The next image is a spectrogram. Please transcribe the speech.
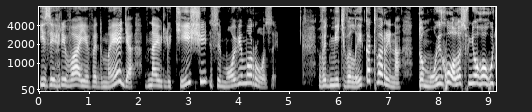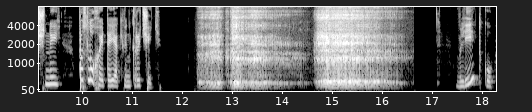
і зігріває ведмедя в найлютіші зимові морози. Ведмідь велика тварина, тому й голос в нього гучний. Послухайте, як він кричить. Влітку,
